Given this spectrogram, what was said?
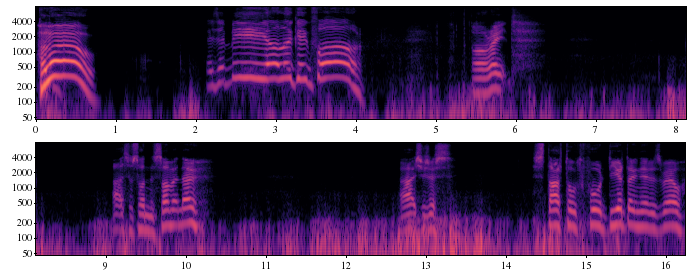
Hello! Is it me you're looking for? Alright. That's us on the summit now. I actually just startled four deer down there as well.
